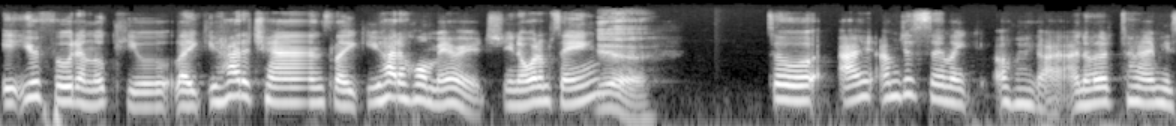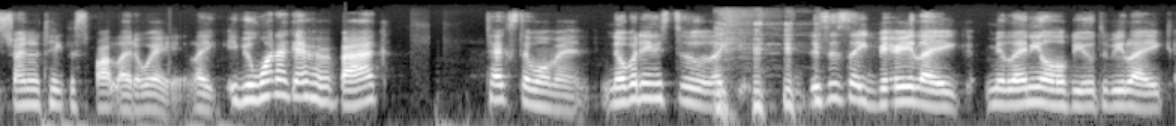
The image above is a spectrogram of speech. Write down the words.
eat your food and look cute. Like you had a chance, like you had a whole marriage. You know what I'm saying? Yeah. So I, I'm just saying, like, oh my god, another time he's trying to take the spotlight away. Like, if you want to get her back, text the woman. Nobody needs to like. this is like very like millennial view to be like,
